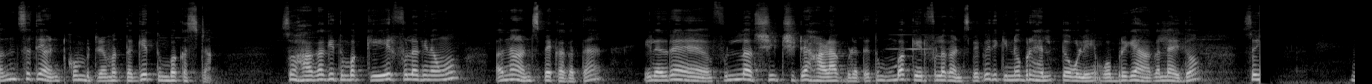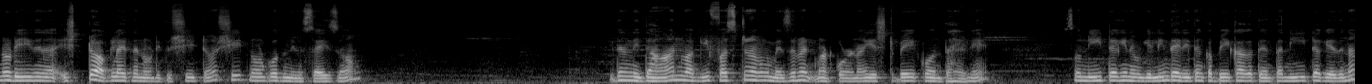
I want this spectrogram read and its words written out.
ಒಂದು ಸತಿ ಅಂಟ್ಕೊಂಡ್ಬಿಟ್ರೆ ಮತ್ತು ತೆಗೆಯೋದು ತುಂಬ ಕಷ್ಟ. ಸೊ ಹಾಗಾಗಿ ತುಂಬ ಕೇರ್ಫುಲ್ಲಾಗಿ ನಾವು ಅದನ್ನ ಅಂಟಿಸ್ಬೇಕಾಗತ್ತೆ. ಇಲ್ಲಾಂದರೆ ಫುಲ್ ಅದು ಶೀಟ್ ಶೀಟೇ ಹಾಳಾಗ್ಬಿಡುತ್ತೆ. ತುಂಬ ಕೇರ್ಫುಲ್ಲಾಗಿ ಅಂಟಿಸ್ಬೇಕು. ಇದಕ್ಕೆ ಇನ್ನೊಬ್ಬರು ಹೆಲ್ಪ್ ತೊಗೊಳ್ಳಿ. ಒಬ್ಬರಿಗೆ ಆಗಲ್ಲ ಇದು. ಸೊ ನೋಡಿ, ಇದನ್ನು ಎಷ್ಟು ಅಗಲ ಇದೆ ನೋಡಿ ಇದು ಶೀಟು. ಶೀಟ್ ನೋಡ್ಬೋದು ನೀವು ಸೈಜು ಇದನ್ನು ನಿಧಾನವಾಗಿ ಫಸ್ಟ್ ನಮಗೆ ಮೆಸರ್ಮೆಂಟ್ ಮಾಡ್ಕೊಳ್ಳೋಣ. ಎಷ್ಟು ಬೇಕು ಅಂತ ಹೇಳಿ. ಸೊ ನೀಟಾಗಿ ನಮಗೆ ಎಲ್ಲಿಂದ ಎಲ್ಲಿ ತನಕ ಬೇಕಾಗುತ್ತೆ ಅಂತ ನೀಟಾಗಿ ಅದನ್ನು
